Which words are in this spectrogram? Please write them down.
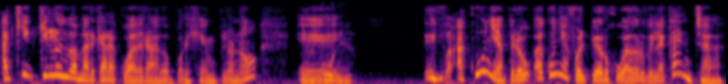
¿a quién, quién lo iba a marcar a cuadrado, por ejemplo, no? Eh, Acuña. Eh, Acuña, pero Acuña fue el peor jugador de la cancha.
